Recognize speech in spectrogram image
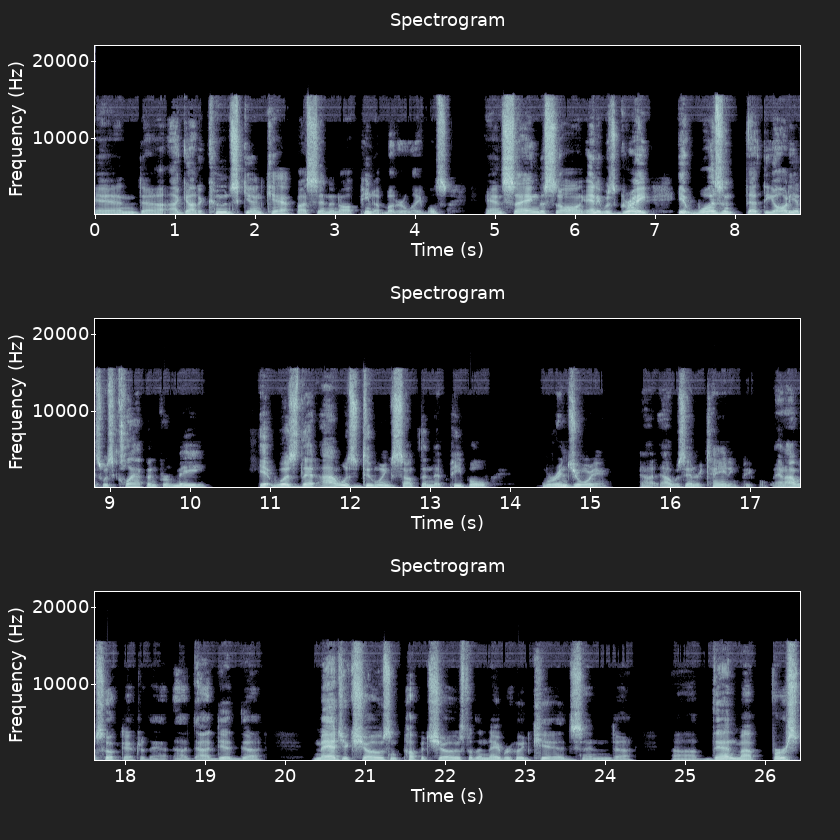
And uh, I got a coonskin cap by sending off peanut butter labels and sang the song. And it was great. It wasn't that the audience was clapping for me, it was that I was doing something that people were enjoying. Uh, I was entertaining people, and I was hooked after that. I, I did uh, magic shows and puppet shows for the neighborhood kids, and uh, uh then my first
